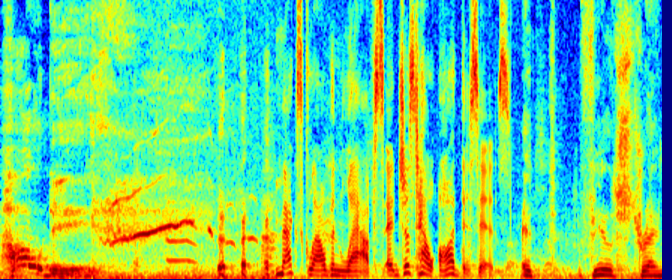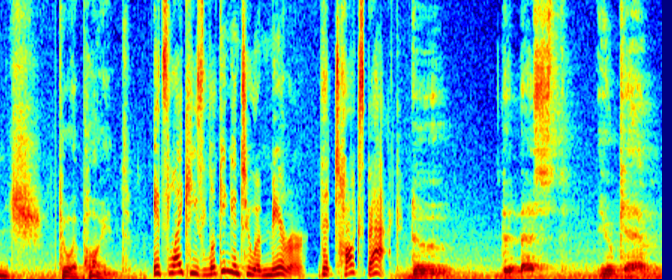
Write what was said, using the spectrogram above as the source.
Howdy. Max Glauben laughs at just how odd this is. It feels strange to a point. It's like he's looking into a mirror that talks back. Do the best you can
